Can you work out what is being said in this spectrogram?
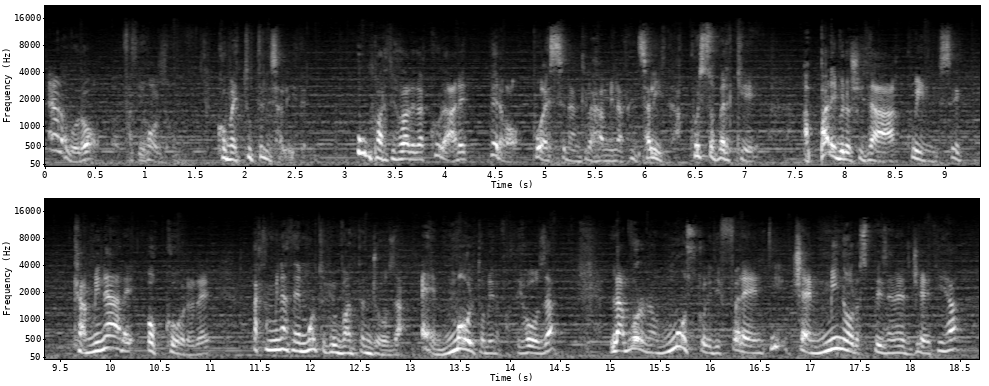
è un lavoro faticoso, come tutte le salite. Un particolare da curare però può essere anche la camminata in salita. Questo perché A pari velocità, quindi se camminare o correre, la camminata è molto più vantaggiosa, è molto meno faticosa, lavorano muscoli differenti, c'è minor spesa energetica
